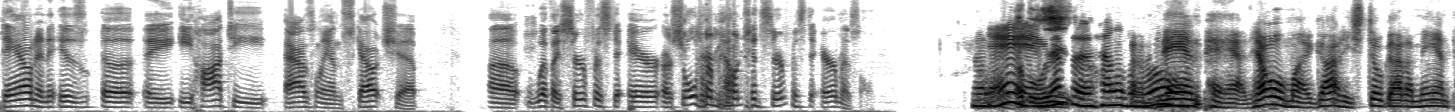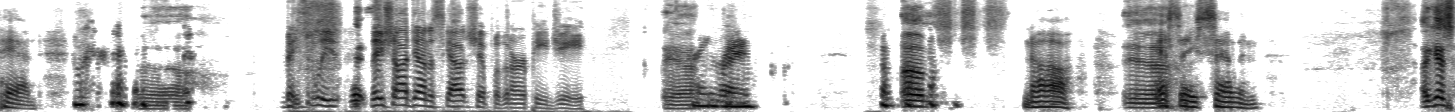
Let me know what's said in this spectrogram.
down an is uh, a Ihatei Aslan scout ship uh, with a surface to air, a shoulder mounted surface to air missile. Dang, that's a hell of a A roll. man pad. Oh my God, he's still got a man pad. uh, Basically, they shot down a scout ship with an RPG. yeah. Right. Um, No, yeah. SA seven. I guess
